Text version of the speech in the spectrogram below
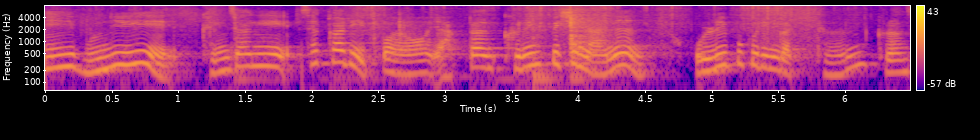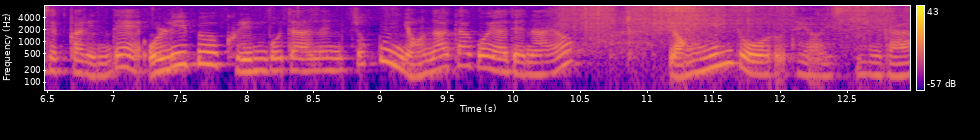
이 문이 굉장히 색깔이 이뻐요. 약간 그린빛이 나는 올리브 그린 같은 그런 색깔인데 올리브 그린보다는 조금 연하다고 해야 되나요? 영림도어로 되어 있습니다.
